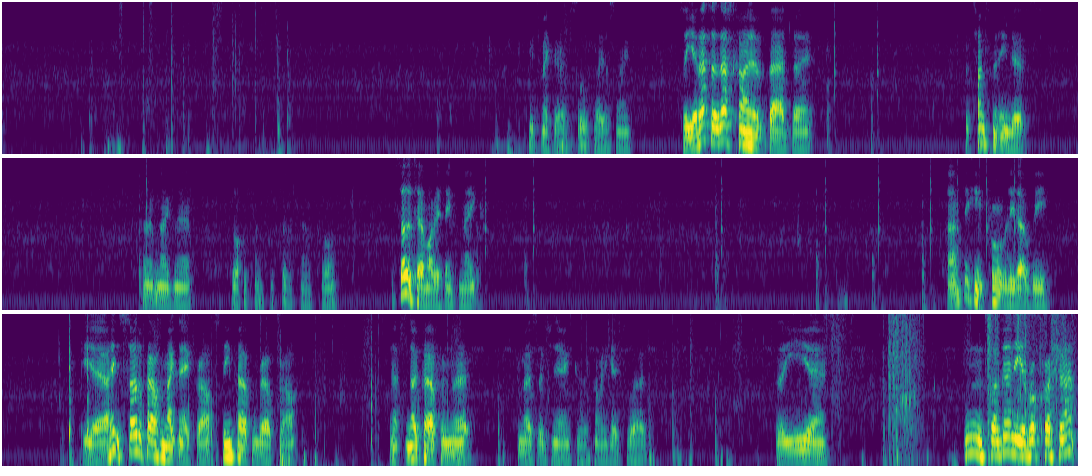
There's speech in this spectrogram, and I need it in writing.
Need to make a sword blade or something. So yeah, that's a, that's kind of bad though. So tungsten ingots, permanent magnet, block of tungsten solar tail core. The solar tail might be a thing to make. I'm thinking probably that will be yeah, uh, I think solar power from Magneticraft, steam power from railcraft, no, no power from uh, immersive engineering because I can't really get it to work. So yeah. Mm, so I'm going to need a rock crusher.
